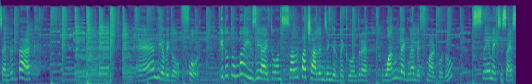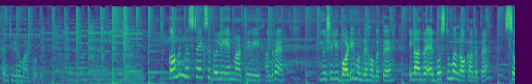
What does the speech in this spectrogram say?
Send it back and here we go four ಇದು ತುಂಬ ಈಸಿ ಆಯಿತು. ಒಂದು ಸ್ವಲ್ಪ ಚಾಲೆಂಜಿಂಗ್ ಇರಬೇಕು ಅಂದರೆ ಒನ್ ಲೆಗ್ನ ಲಿಫ್ಟ್ ಮಾಡ್ಬೋದು. ಸೇಮ್ ಎಕ್ಸಸೈಸ್ ಕಂಟಿನ್ಯೂ ಮಾಡ್ಬೋದು. ಕಾಮನ್ ಮಿಸ್ಟೇಕ್ಸ್ ಇದರಲ್ಲಿ ಏನು ಮಾಡ್ತೀವಿ ಅಂದರೆ ಯೂಶಲಿ ಬಾಡಿ ಮುಂದೆ ಹೋಗುತ್ತೆ. ಇಲ್ಲಾಂದರೆ ಎಲ್ಬೋಸ್ ತುಂಬ ಲಾಕ್ ಆಗುತ್ತೆ. ಸೊ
